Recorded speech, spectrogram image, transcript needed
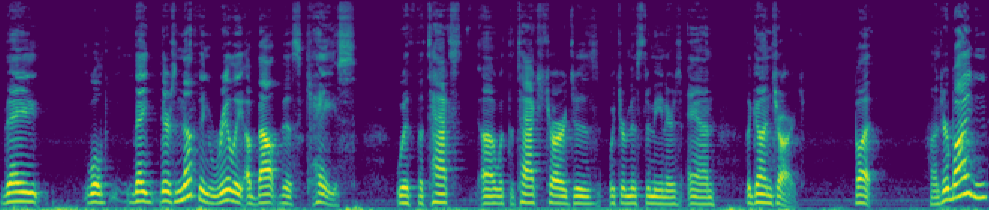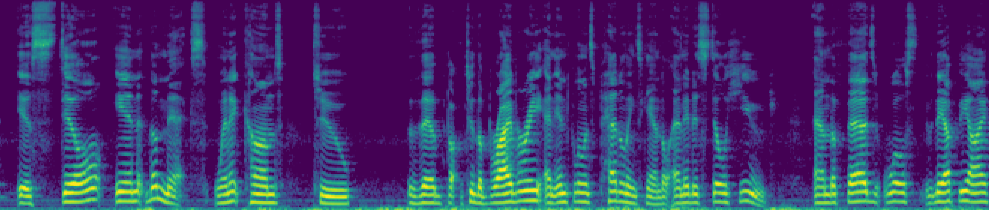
They will they there's nothing really about this case with the tax uh, with the tax charges which are misdemeanors and the gun charge. But Hunter Biden is still in the mix when it comes to the to the bribery and influence peddling scandal, and it is still huge. And the feds will, the FBI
